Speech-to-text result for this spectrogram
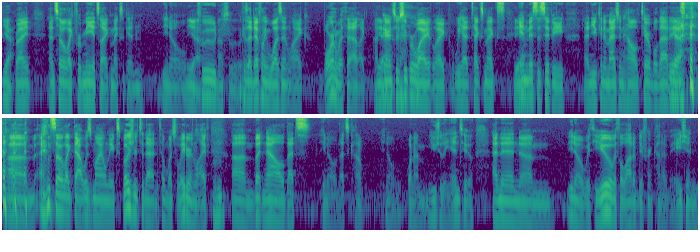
yeah, right? And so like for me, it's like Mexican, you know, yeah, food Absolutely. because I definitely wasn't like born with that. Like my Yeah. parents are super white. Like we had Tex-Mex Yeah. in Mississippi, and you can imagine how terrible that Yeah. is. um, and so like that was my only exposure to that until much later in life. Mhm. Um, but now that's you know that's kind of you know what I'm usually into, and then. Um, you know, with you, with a lot of different kind of Asian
